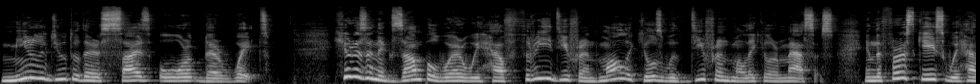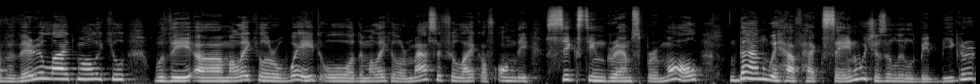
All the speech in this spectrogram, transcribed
merely due to their size or their weight. Here is an example where we have three different molecules with different molecular masses. In the first case, we have a very light molecule with the uh, molecular weight or the molecular mass, if you like, of only 16 grams per mole. Then we have hexane, which is a little bit bigger,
